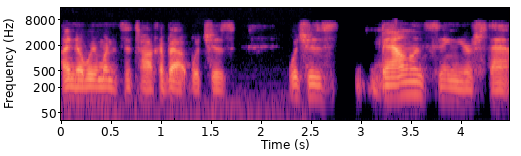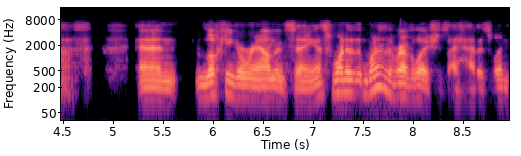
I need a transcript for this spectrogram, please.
I know we wanted to talk about, which is which is balancing your staff and looking around and saying that's one of the one of the revelations I had is when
